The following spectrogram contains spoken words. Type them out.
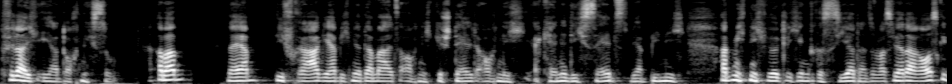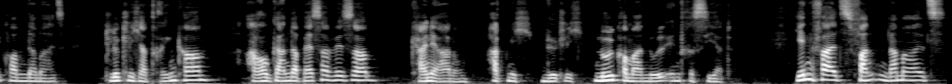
vielleicht eher doch nicht so. Aber naja, die Frage habe ich mir damals auch nicht gestellt, auch nicht, erkenne dich selbst, wer bin ich, hat mich nicht wirklich interessiert. Also was wäre da rausgekommen damals? Glücklicher Trinker, arroganter Besserwisser, keine Ahnung, hat mich wirklich 0,0 interessiert. Jedenfalls fanden damals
